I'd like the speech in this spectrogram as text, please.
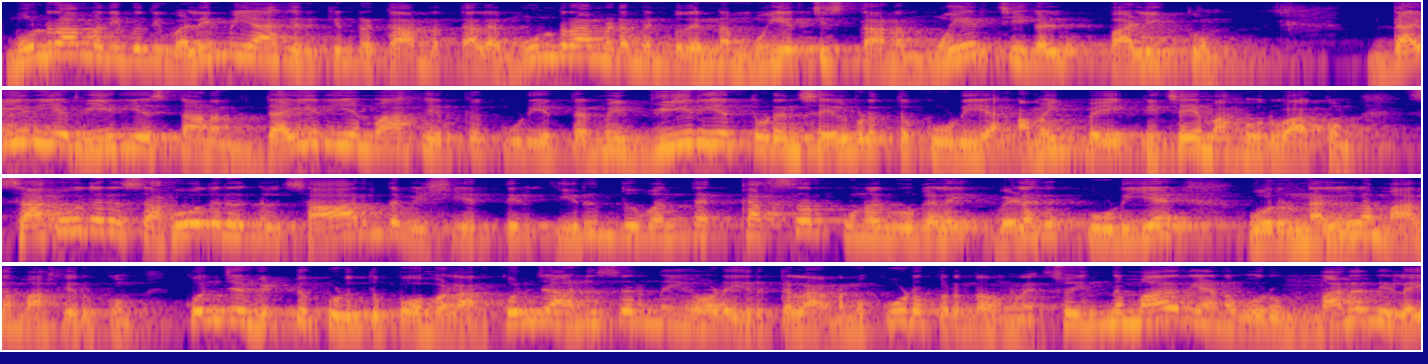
மூன்றாம் அதிபதி வலிமையாக இருக்கின்ற காரணத்தால் மூன்றாம் இடம் என்பது என்ன? முயற்சி ஸ்தானம். முயற்சிகள் பழிக்கும். தைரிய வீரியஸ்தானம் தைரியமாக இருக்கக்கூடிய தன்மை வீரியத்துடன் செயல்படுத்தக்கூடிய அமைப்பை நிச்சயமாக உருவாக்கும். சகோதர சகோதரர்கள் சார்ந்த விஷயத்தில் இருந்து வந்த கசப்புணர்வுகளை விலகக்கூடிய ஒரு நல்ல மாதமாக இருக்கும். கொஞ்சம் விட்டு கொடுத்து போகலாம் கொஞ்சம் அனுசரணையோடு இருக்கலாம். நம்ம கூட பிறந்தவங்க ஸோ இந்த மாதிரியான ஒரு மனநிலை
